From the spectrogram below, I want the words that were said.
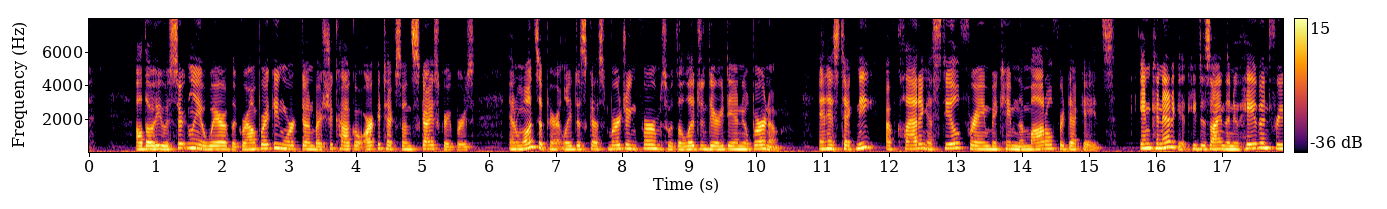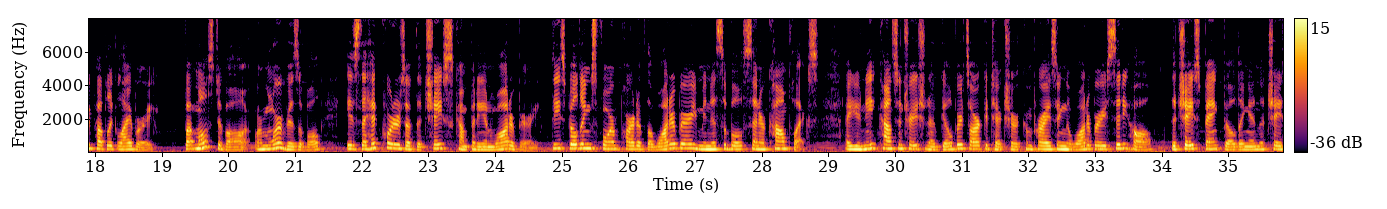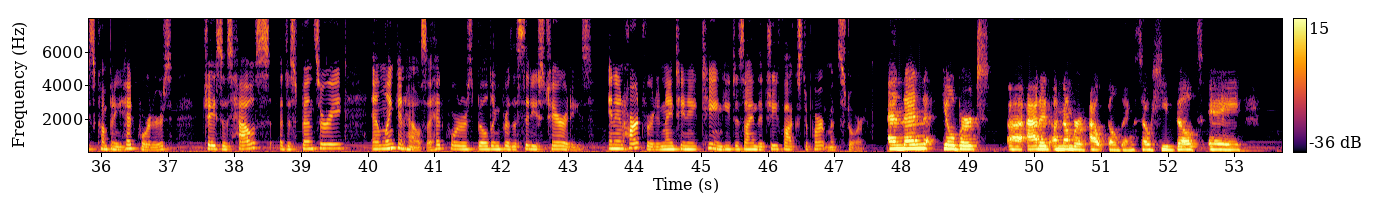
Although he was certainly aware of the groundbreaking work done by Chicago architects on skyscrapers, and once apparently discussed merging firms with the legendary Daniel Burnham. And his technique of cladding a steel frame became the model for decades. In Connecticut, he designed the New Haven Free Public Library. But most of all, or more visible, is the headquarters of the Chase Company in Waterbury. These buildings form part of the Waterbury Municipal Center Complex, a unique concentration of Gilbert's architecture comprising the Waterbury City Hall, the Chase Bank Building, and the Chase Company headquarters, Chase's house, a dispensary, and Lincoln House, a headquarters building for the city's charities. And in Hartford in 1918, he designed the G. Fox department store. And then Gilbert uh, added a number of outbuildings. So he built a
